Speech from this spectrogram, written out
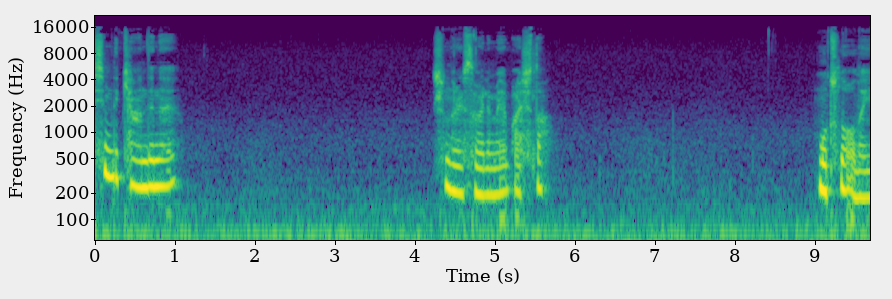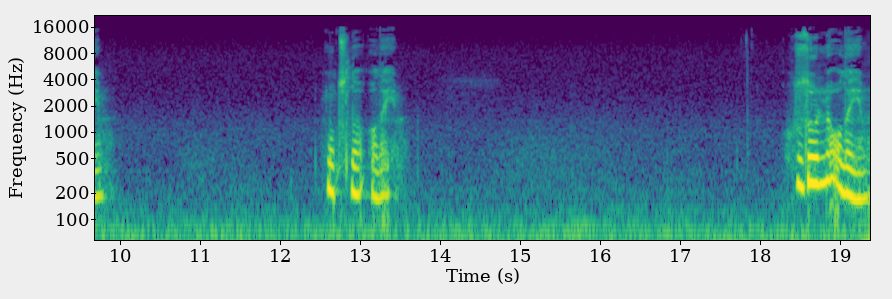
Şimdi kendine şunları söylemeye başla. Mutlu olayım. Mutlu olayım. Huzurlu olayım.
